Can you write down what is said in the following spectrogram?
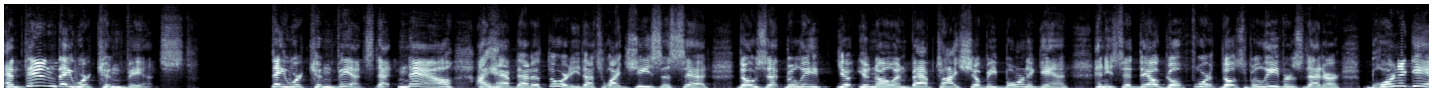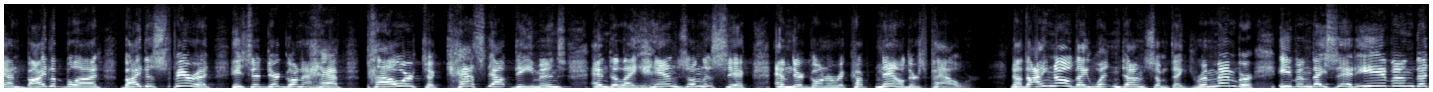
And then they were convinced. They were convinced that now I have that authority. That's why Jesus said, Those that believe, you, you, know, and baptize shall be born again. And he said, They'll go forth. Those believers that are born again by the blood, by the Spirit, he said, they're going to have power to cast out demons and to lay hands on the sick, and they're going to recover. Now there's power. Now, I know they went and done some things. Remember, even they said, even the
